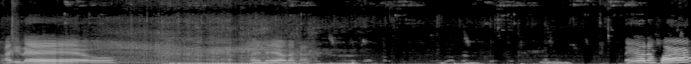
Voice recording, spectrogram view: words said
ไปแล้วไปแล้วนะคะเร็วน้องขวัญ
